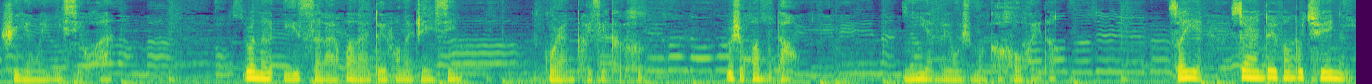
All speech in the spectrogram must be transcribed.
是因为你喜欢。若能以此来换来对方的真心，固然可喜可贺；若是换不到，你也没有什么可后悔的。所以，虽然对方不缺你，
